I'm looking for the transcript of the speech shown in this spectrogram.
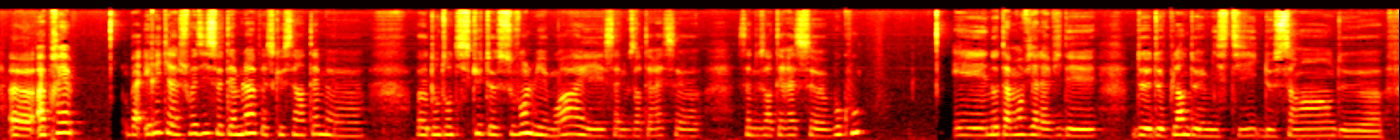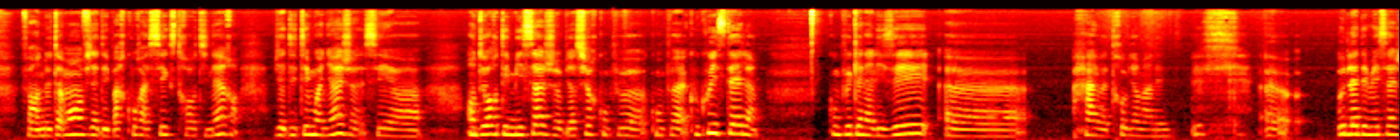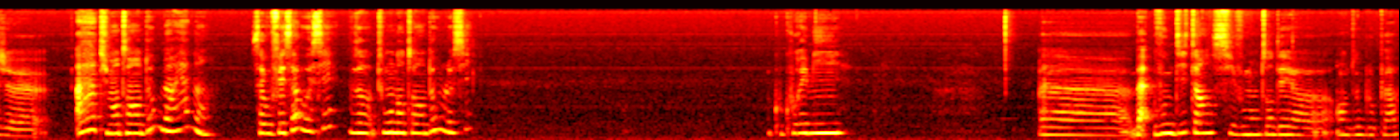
Après, bah, Eric a choisi ce thème-là parce que c'est un thème euh, euh, dont on discute souvent, lui et moi, et ça nous intéresse, euh, ça nous intéresse beaucoup. Et notamment via la vie des, de, plein de mystiques, de saints, de, enfin notamment via des parcours assez extraordinaires, via des témoignages. C'est en dehors des messages, bien sûr, qu'on peut, qu'on peut, coucou Estelle, qu'on peut canaliser. Ah, bah, trop bien Marlène. Euh, Au-delà des messages. euh, Ah, tu m'entends en double, Marianne? Ça vous fait ça vous aussi? Vous Tout le monde entend en double aussi? Coucou Rémi. Euh, bah, vous me dites hein, si vous m'entendez en double ou pas.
